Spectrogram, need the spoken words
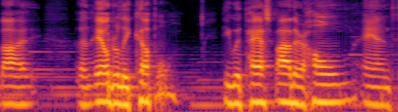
by an elderly couple. He would pass by their home and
